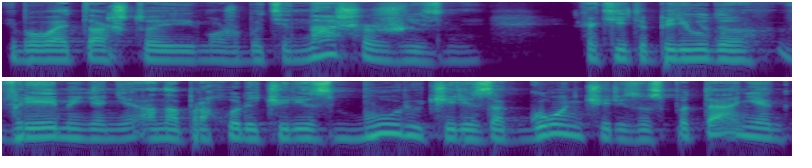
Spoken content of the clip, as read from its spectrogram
И бывает так, что, и, может быть, и наша жизнь, какие-то периоды времени, она проходит через бурю, через огонь, через испытания,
